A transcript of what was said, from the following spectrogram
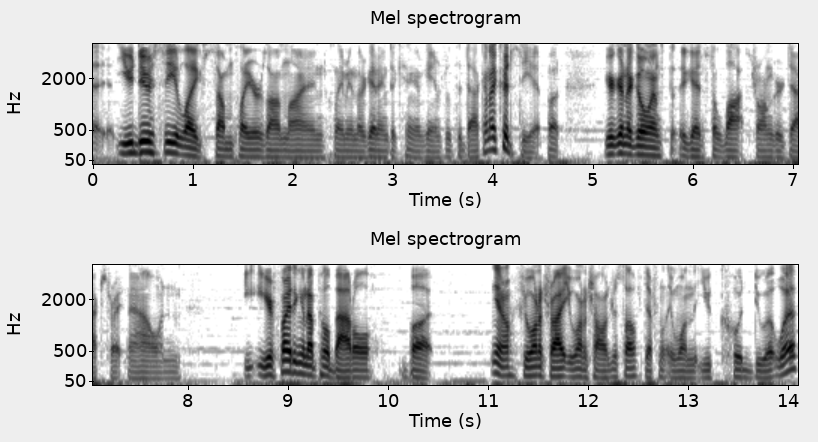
Uh, you do see like some players online claiming they're getting to King of Games with the deck, and I could see it, but you're going to go against a lot stronger decks right now, and you're fighting an uphill battle, but, you know, if you want to try it, you want to challenge yourself, definitely one that you could do it with.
